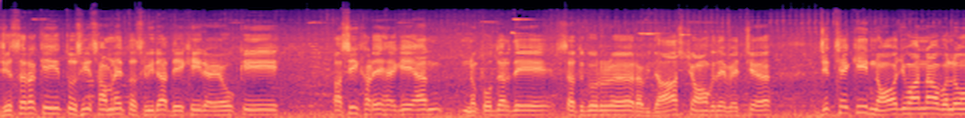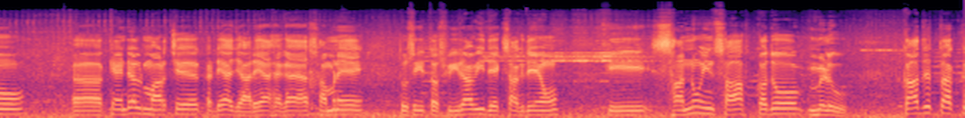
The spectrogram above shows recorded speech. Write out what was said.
ਜਿਸ ਤਰ੍ਹਾਂ ਕਿ ਤੁਸੀਂ ਸਾਹਮਣੇ ਤਸਵੀਰਾਂ ਦੇਖ ਹੀ ਰਹੇ ਹੋ ਕਿ ਅਸੀਂ ਖੜੇ ਹੈਗੇ ਆ ਨਕੋਦਰ ਦੇ ਸਤਿਗੁਰ ਰਵਿਦਾਸ ਚੌਂਕ ਦੇ ਵਿੱਚ, ਜਿੱਥੇ ਕਿ ਨੌਜਵਾਨਾਂ ਵੱਲੋਂ ਕੈਂਡਲ ਮਾਰਚ ਕੱਢਿਆ ਜਾ ਰਿਹਾ ਹੈਗਾ ਆ। ਸਾਹਮਣੇ ਤੁਸੀਂ ਤਸਵੀਰਾਂ ਵੀ ਦੇਖ ਸਕਦੇ ਹੋ ਕਿ ਸਾਨੂੰ ਇਨਸਾਫ ਕਦੋਂ ਮਿਲੂ? ਕਦ ਤੱਕ,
